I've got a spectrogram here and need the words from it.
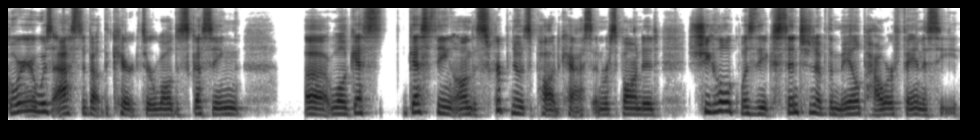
Goyer was asked about the character while discussing, uh, while guests guesting on the Script Notes podcast and responded, She Hulk was the extension of the male power fantasy.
